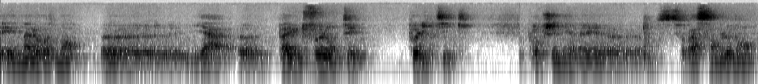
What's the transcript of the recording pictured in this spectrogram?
Et malheureusement, euh, il n'y a pas eu de volonté politique pour générer ce rassemblement.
